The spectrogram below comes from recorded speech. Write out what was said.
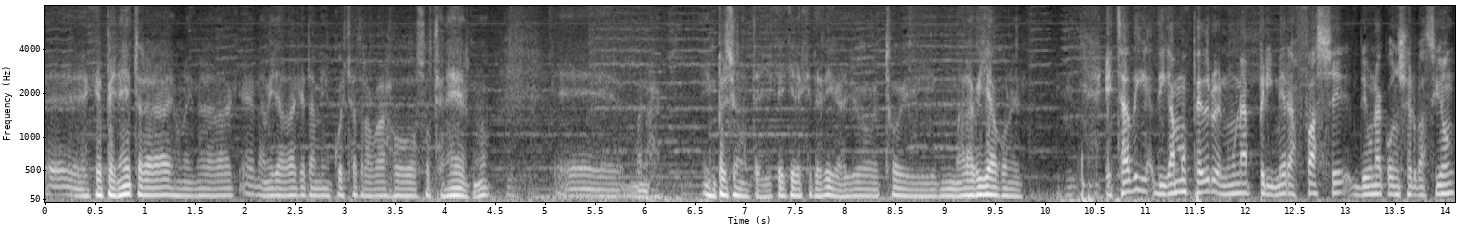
eh, que penetra, es una mirada, una mirada que también cuesta trabajo sostener, ¿no? bueno, impresionante. ¿Y qué quieres que te diga? Yo estoy maravillado con él. Está, digamos, Pedro, en una primera fase de una conservación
